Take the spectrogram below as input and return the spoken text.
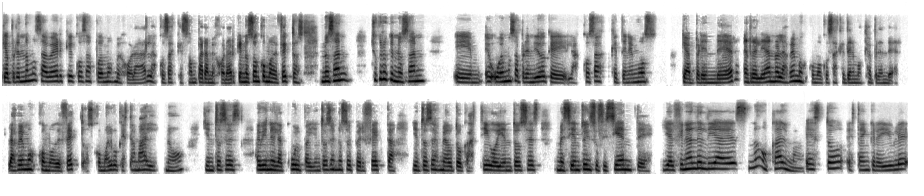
que aprendamos a ver qué cosas podemos mejorar, las cosas que son para mejorar, que no son como defectos. Nos han, yo creo que nos han, em, eh, o hemos aprendido que las cosas que tenemos que aprender, en realidad no las vemos como cosas que tenemos que aprender, las vemos como defectos, como algo que está mal, ¿no? Y entonces ahí viene la culpa, y entonces no soy perfecta, y entonces me autocastigo, y entonces me siento insuficiente. Y al final del día es, no, calma, esto está increíble,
